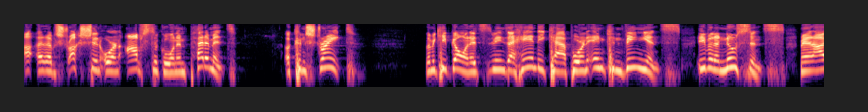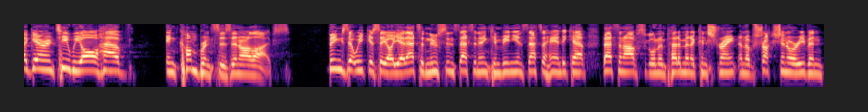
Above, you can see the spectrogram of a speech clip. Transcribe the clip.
a, an obstruction or an obstacle, an impediment, a constraint. Let me keep going. It means a handicap or an inconvenience, even a nuisance. Man, I guarantee we all have encumbrances in our lives. Things that we can say, oh, yeah, that's a nuisance, that's an inconvenience, that's a handicap, that's an obstacle, an impediment, a constraint, an obstruction, or even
